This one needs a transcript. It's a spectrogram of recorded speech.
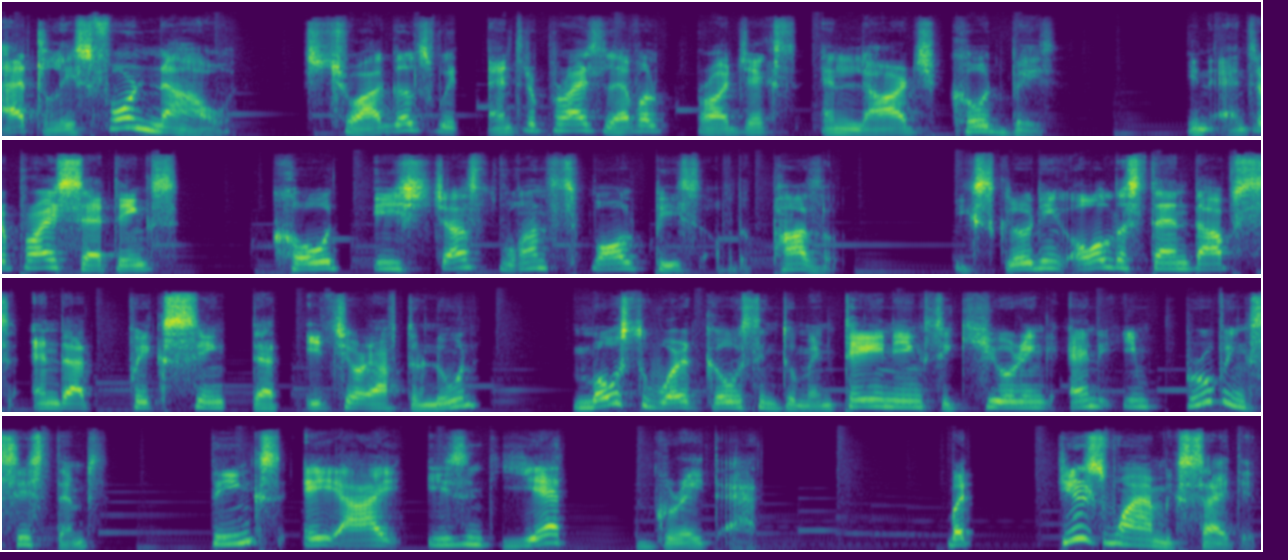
at least for now, struggles with enterprise level projects and large code bases. In enterprise settings, code is just one small piece of the puzzle. Excluding all the stand ups and that quick sync that eats your afternoon, most work goes into maintaining, securing, and improving systems things AI isn't yet great at. Here's why I'm excited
